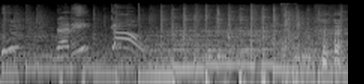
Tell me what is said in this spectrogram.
Ready? Go!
